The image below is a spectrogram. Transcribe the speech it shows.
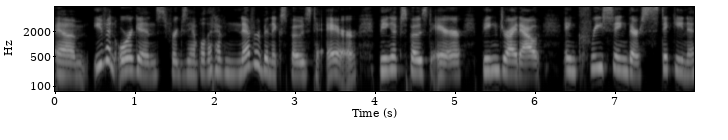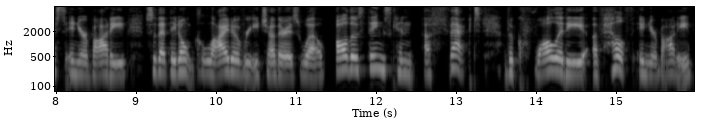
um, even organs, for example, that have never been exposed to air, being exposed to air, being dried out, increasing their stickiness in your body so that they don't glide over each other as well. All those things can affect the quality of health in your body.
